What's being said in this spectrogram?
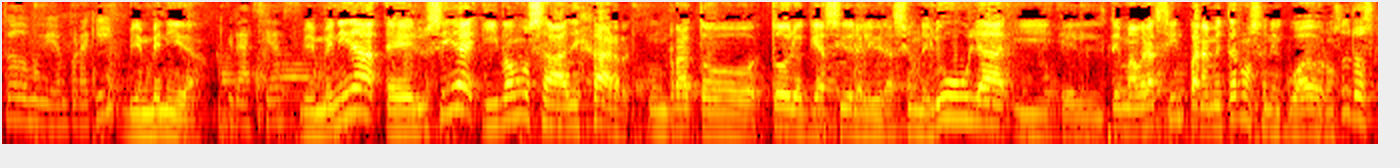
Todo muy bien por aquí. Bienvenida. Gracias. Bienvenida, eh, Lucía. Y vamos a dejar un rato todo lo que ha sido la liberación de Lula y el tema Brasil para meternos en Ecuador. Nosotros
